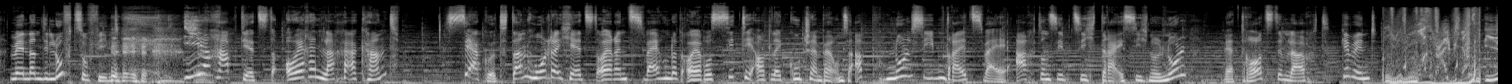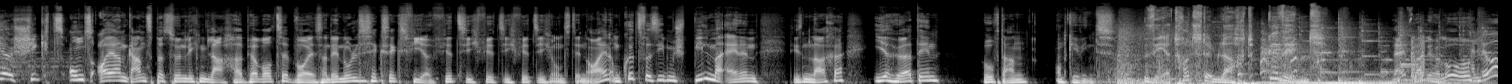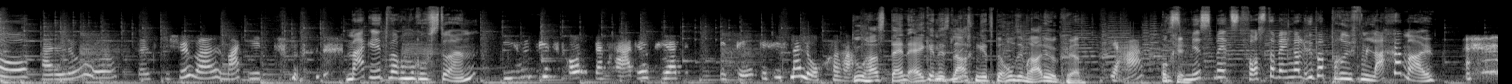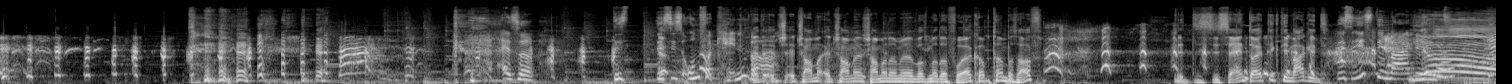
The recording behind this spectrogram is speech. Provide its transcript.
wenn dann die Luft so fehlt. Ihr habt jetzt euren Lacher erkannt. Sehr gut, dann holt euch jetzt euren 200 Euro City Outlet Gutschein bei uns ab. 0732 78 30 00. Wer trotzdem lacht, gewinnt. Ihr schickt uns euren ganz persönlichen Lacher per WhatsApp Voice an den 0664 40 40 40 und den 9. Um kurz vor sieben spielen wir einen, diesen Lacher. Ihr hört ihn, ruft an und gewinnt. Wer trotzdem lacht, gewinnt. Live Radio, hallo. Hallo. Hallo, das ist die Schönwahl, Margit. Margit, warum rufst du an? Ich habe jetzt gerade beim Radio gehört, ich denke, es ist mein Locherer. Du hast dein eigenes Lachen jetzt bei uns im Radio gehört. Ja, Okay. Das müssen wir jetzt fast ein wenig überprüfen. Lach einmal. also, das, das ist unverkennbar. Jetzt, jetzt, schauen wir, jetzt schauen wir, schauen wir noch mal, was wir da vorher gehabt haben. Pass auf. Das ist eindeutig die Margit. Das ist die Margit. Ja!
